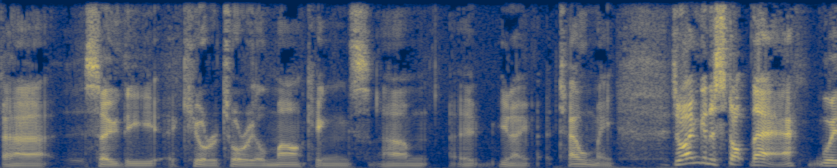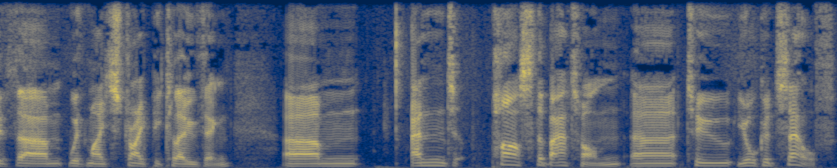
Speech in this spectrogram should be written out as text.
uh, so the curatorial markings, um, uh, you know, tell me. So I'm going to stop there with um, with my stripy clothing um, and pass the baton uh, to your good self.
